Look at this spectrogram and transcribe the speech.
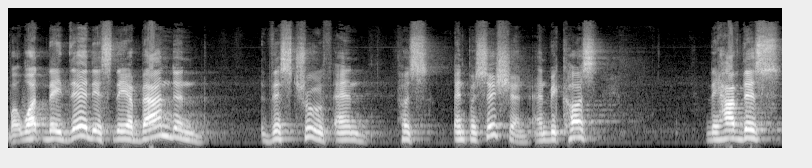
but what they did is they abandoned this truth and, and position, and because they have this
